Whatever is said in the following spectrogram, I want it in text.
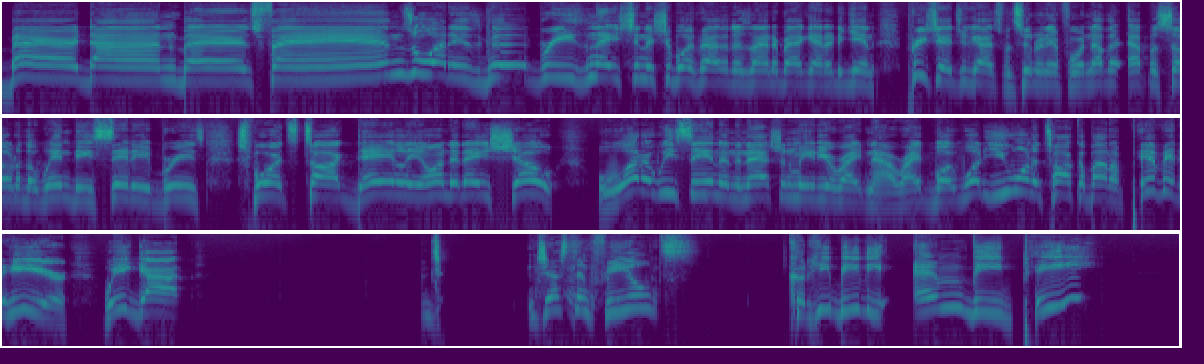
Bear Don Bears fans, what is good, Breeze Nation? It's your boy Pat the Designer back at it again. Appreciate you guys for tuning in for another episode of the Windy City Breeze Sports Talk Daily. On today's show, what are we seeing in the national media right now, right, boy? What do you want to talk about? A pivot here. We got J- Justin Fields. Could he be the MVP?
